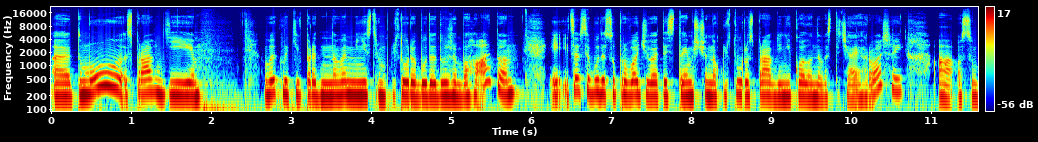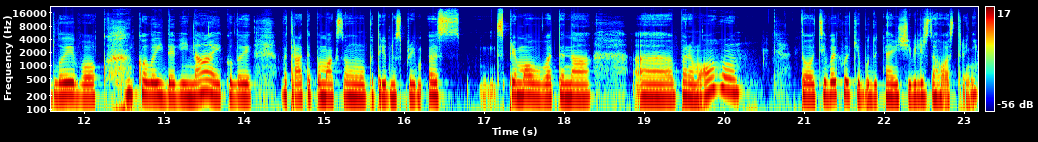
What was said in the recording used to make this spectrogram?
Е, тому справді викликів перед новим міністром культури буде дуже багато, і це все буде супроводжуватись тим, що на культуру справді ніколи не вистачає грошей, а особливо коли йде війна і коли витрати по максимуму потрібно е, спрямовувати на е, перемогу, то ці виклики будуть навіть ще більш загострені.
